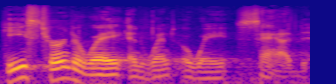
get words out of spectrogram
he turned away and went away sad.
